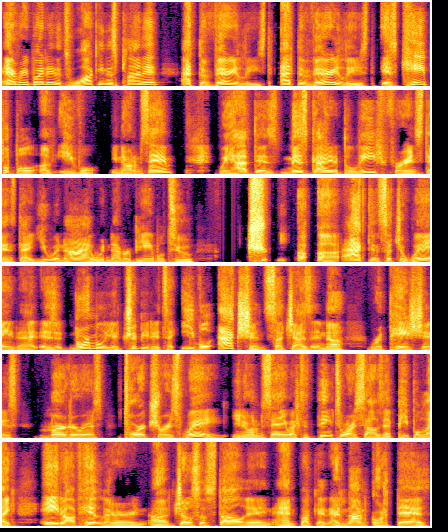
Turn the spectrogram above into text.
Everybody that's walking this planet, at the very least, at the very least, is capable of evil. You know what I'm saying? We have this misguided belief, for instance, that you and I would never be able to tr- uh, uh, act in such a way that is normally attributed to evil actions, such as in a rapacious, murderous, torturous way. You know what I'm saying? We have to think to ourselves that people like Adolf Hitler and uh, Joseph Stalin and fucking Hernan Cortez,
